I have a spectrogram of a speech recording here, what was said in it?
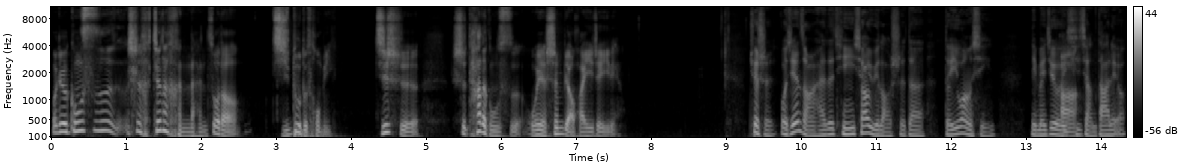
我觉得公司是真的很难做到极度的透明，即使是他的公司，我也深表怀疑这一点。确实，我今天早上还在听肖宇老师的《得意忘形》，里面就有一期啊讲 Dalio，、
